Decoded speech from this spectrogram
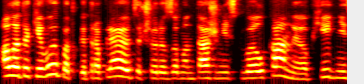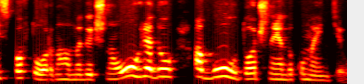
Але такі випадки трапляються через завантаженість ВЛК, необхідність повторного медичного огляду або уточнення документів.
